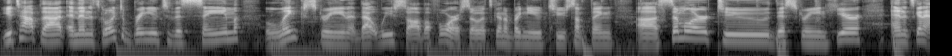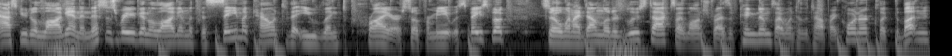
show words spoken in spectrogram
you tap that and then it's going to bring you to the same link screen that we saw before. So it's going to bring you to something uh, similar to this screen here and it's going to ask you to log in. And this is where you're going to log in with the same account that you linked prior. So for me it was Facebook. So when I downloaded BlueStacks I launched Rise of Kingdoms. I went to the top right corner clicked the button.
